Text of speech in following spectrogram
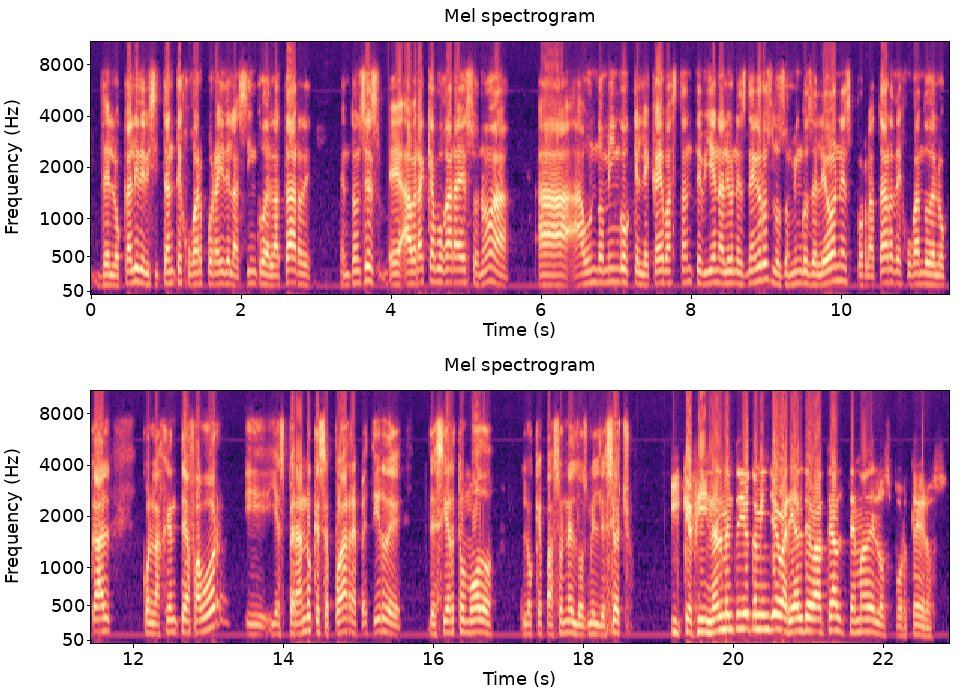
de local y de visitante jugar por ahí de las 5 de la tarde. Entonces, eh, habrá que abogar a eso, ¿no? A, a, un domingo que le cae bastante bien a Leones Negros, los domingos de Leones por la tarde, jugando de local con la gente a favor y, y esperando que se pueda repetir de, de cierto modo lo que pasó en el 2018. Y que finalmente yo también llevaría el debate al tema de los porteros.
